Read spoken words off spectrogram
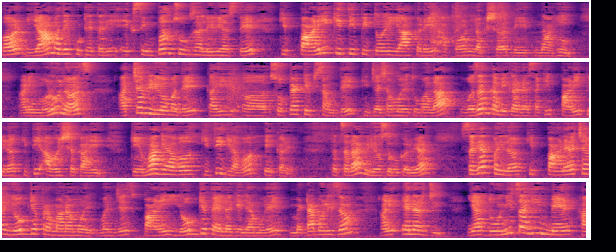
पण यामध्ये कुठेतरी एक सिंपल चूक झालेली असते की पाणी किती पितोय याकडे आपण लक्ष देत नाही. आणि म्हणूनच आजच्या व्हिडिओमध्ये काही सोप्या टिप्स सांगते की ज्याच्यामुळे तुम्हाला वजन कमी करण्यासाठी पाणी पिणं किती आवश्यक आहे केव्हा घ्यावं किती घ्यावं हे कळेल. तर चला व्हिडिओ सुरू करूयात. सगळ्यात पहिलं की पाण्याच्या योग्य प्रमाणामुळे म्हणजेच पाणी योग्य प्यायला गेल्यामुळे मेटाबॉलिझम आणि एनर्जी या दोन्हीचाही मेळ हा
